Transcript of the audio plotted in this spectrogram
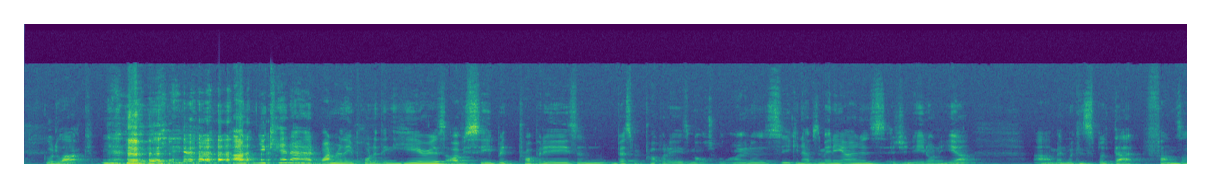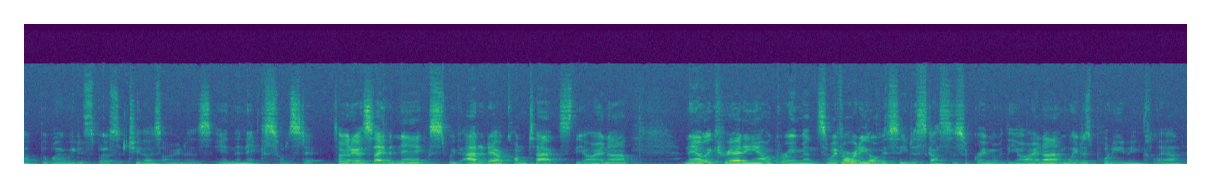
Good luck. um, you can add one really important thing here is obviously with properties and investment properties, multiple owners. So you can have as many owners as you need on here. Um, and we can split that funds up the way we disperse it to those owners in the next sort of step. So I'm going to go save it next. We've added our contacts, the owner. Now we're creating our agreement. So we've already obviously discussed this agreement with the owner and we're just putting it in cloud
